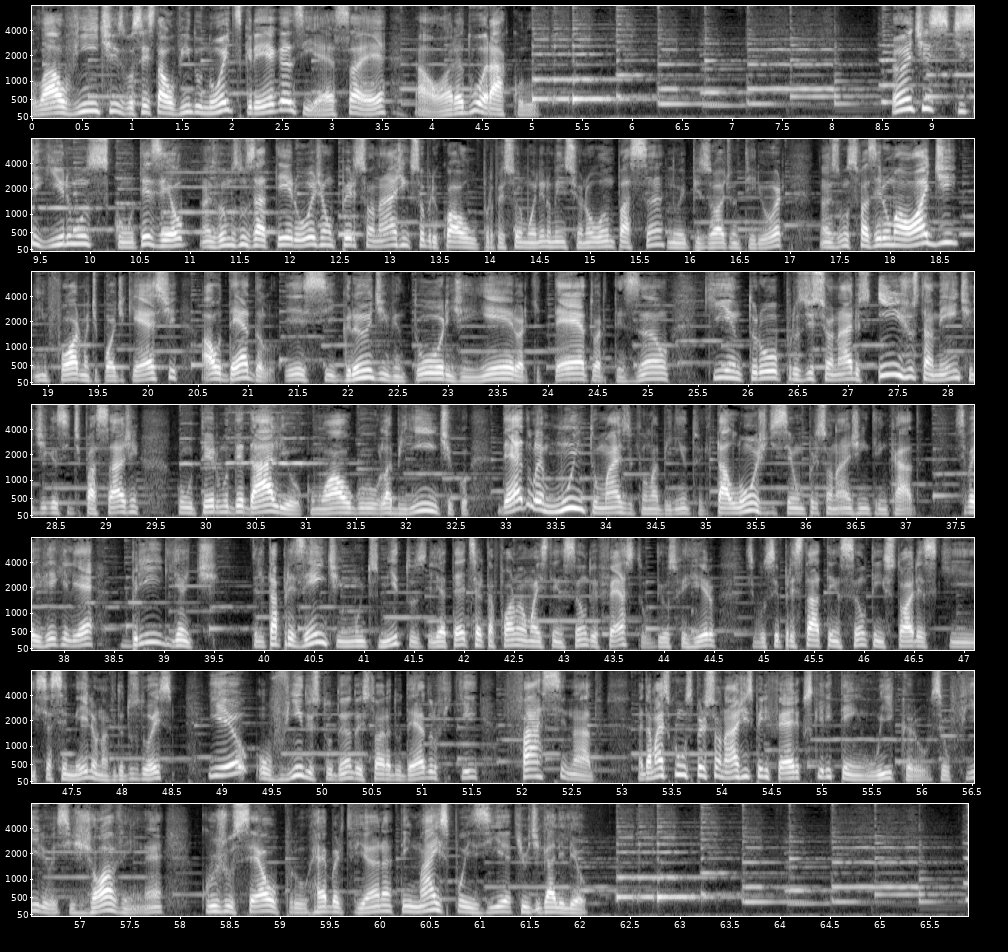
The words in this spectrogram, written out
Olá, ouvintes! Você está ouvindo Noites Gregas e essa é a Hora do Oráculo. Antes de seguirmos com o Teseu, nós vamos nos ater hoje a um personagem sobre o qual o professor Moreno mencionou en passant no episódio anterior. Nós vamos fazer uma ode em forma de podcast ao Dédalo, esse grande inventor, engenheiro, arquiteto, artesão, que entrou para os dicionários injustamente, diga-se de passagem, com o termo dedálio, como algo labiríntico. Dédalo é muito mais do que um labirinto, ele está longe de ser um personagem intrincado você vai ver que ele é brilhante. Ele está presente em muitos mitos, ele até de certa forma é uma extensão do Hefesto, o deus ferreiro. Se você prestar atenção, tem histórias que se assemelham na vida dos dois. E eu, ouvindo e estudando a história do Dédalo, fiquei fascinado. Ainda mais com os personagens periféricos que ele tem. O Ícaro, seu filho, esse jovem, né? Cujo céu, para o Herbert Viana, tem mais poesia que o de Galileu.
